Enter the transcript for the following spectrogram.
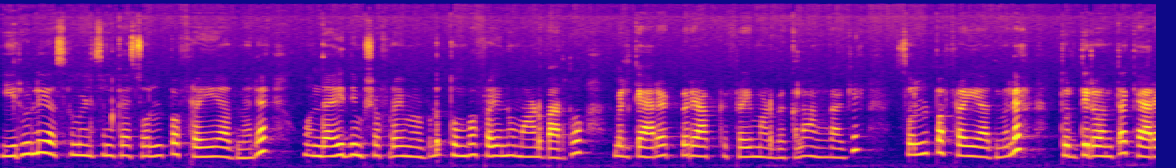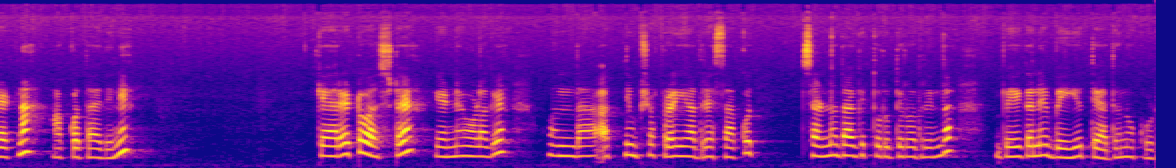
ಈರುಳ್ಳಿ, ಹಸಿರು ಮೆಣಸಿನ್ಕಾಯಿ ಸ್ವಲ್ಪ ಫ್ರೈ ಆದಮೇಲೆ ಒಂದು ಐದು ನಿಮಿಷ ಫ್ರೈ ಮಾಡಿಬಿಟ್ಟು ತುಂಬ ಫ್ರೈನೂ ಮಾಡಬಾರ್ದು. ಆಮೇಲೆ ಕ್ಯಾರೆಟ್ ಬೇರೆ ಹಾಕಿ ಫ್ರೈ ಮಾಡಬೇಕಲ್ಲ, ಹಂಗಾಗಿ ಸ್ವಲ್ಪ ಫ್ರೈ ಆದಮೇಲೆ ತುರಿದಿರೋವಂಥ ಕ್ಯಾರೆಟ್ನ ಹಾಕ್ಕೋತಾ ಇದ್ದೀನಿ. ಕ್ಯಾರೆಟು ಅಷ್ಟೇ, ಎಣ್ಣೆ ಒಳಗೆ ಒಂದು ಹತ್ತು ನಿಮಿಷ ಫ್ರೈ ಆದರೆ ಸಾಕು. ಸಣ್ಣದಾಗಿ ತುರಿದಿರೋದ್ರಿಂದ ಬೇಗನೆ ಬೇಯುತ್ತೆ, ಅದನ್ನು ಕೂಡ.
